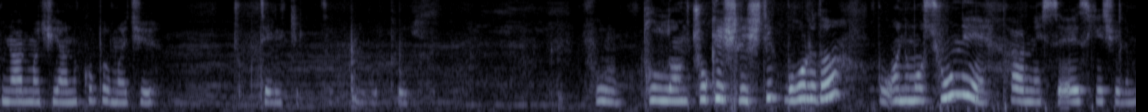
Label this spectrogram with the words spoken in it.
Final maçı yani kupa maçı. Çok tehlikeli. Liverpool'la çok eşleştik. Bu arada bu animasyon ne? Her neyse es geçelim.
